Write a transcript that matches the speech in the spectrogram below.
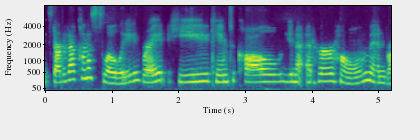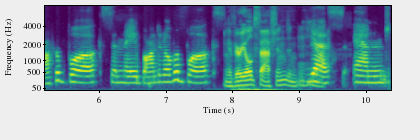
it started out kind of slowly, right? He came to call, you know, at her home and brought her books and they bonded over books. Yeah, very old fashioned and mm-hmm. yes, and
